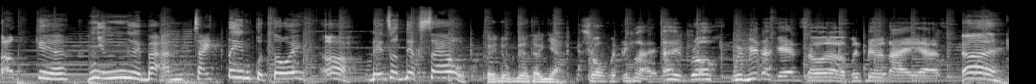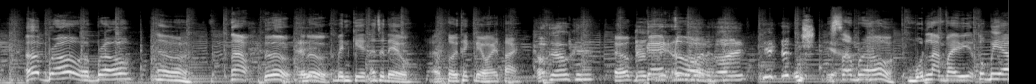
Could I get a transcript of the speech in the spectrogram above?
Ơ kìa, những người bạn trái tim của tôi. Ờ, đến dự tiệc sao? Người đung đưa theo nhạc show với tiếng lại. Hey bro we meet again sau đó là mình đưa tay à, ờ bro, ờ bro. Ờ, nào, từ từ, từ từ. Bên kia nó sẽ đều. Ờ, Tôi thích đều hai tay ok ok. Ok, được rồi. được rồi. Sao bro, muốn làm vài cốc bia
